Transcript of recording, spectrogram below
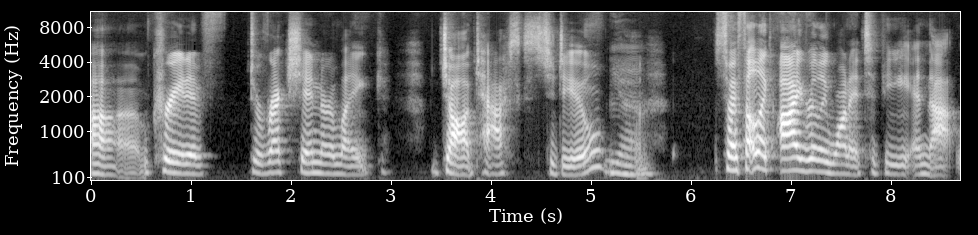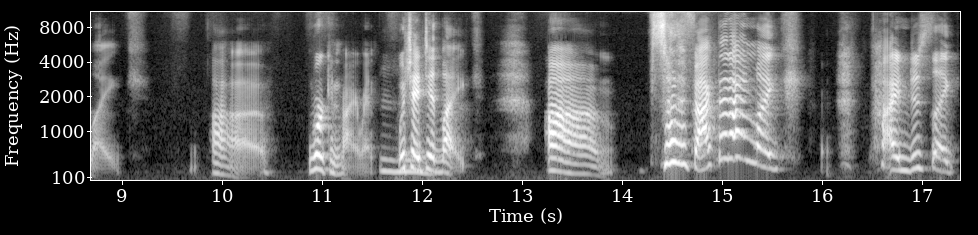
um, creative direction or like job tasks to do. Yeah. So I felt like I really wanted to be in that like uh, work environment, which I Mhm. did like. Um, so the fact that I'm like, I just like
